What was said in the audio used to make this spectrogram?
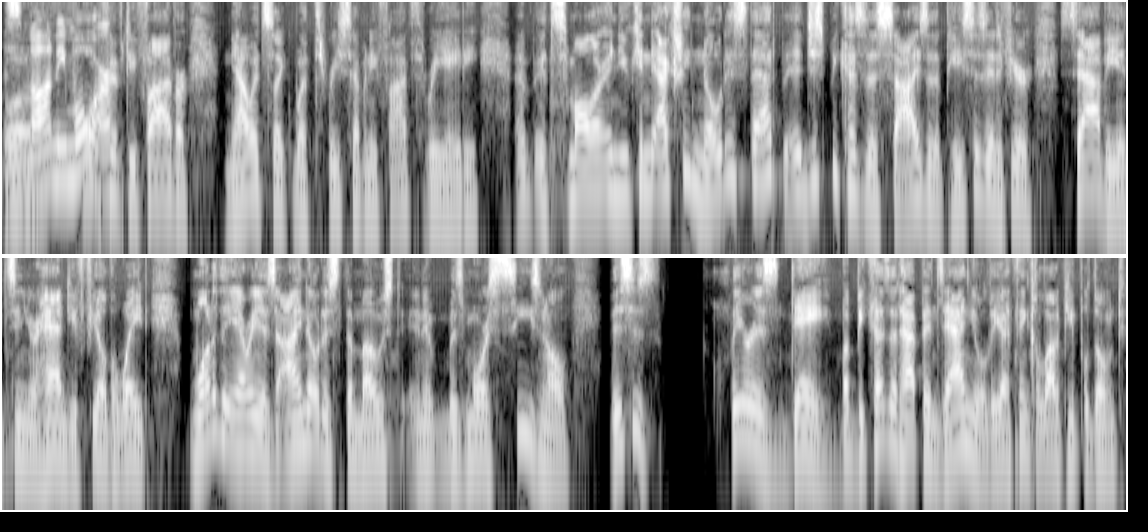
It's well, not anymore. 455 or now it's like what 375, 380. Uh, it's smaller and you can actually notice that uh, just because of the size of the pieces and if you're savvy it's in your hand you feel the weight. One of the areas I noticed the most and it was more seasonal. This is clear as day, but because it happens annually, I think a lot of people don't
